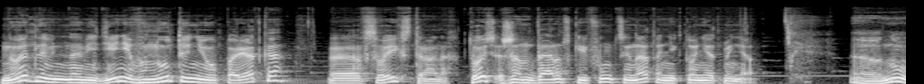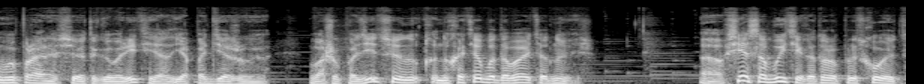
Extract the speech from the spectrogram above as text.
но и для наведения внутреннего порядка э, в своих странах. То есть жандармские функции НАТО никто не отменял. Э, ну, вы правильно все это говорите, я, я поддерживаю вашу позицию, но хотел бы добавить одну вещь. Все события, которые происходят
